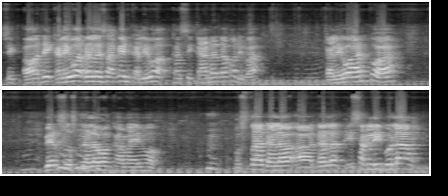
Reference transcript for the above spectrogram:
Sik oh, di, kaliwa na lang sa akin, kaliwa. Kasi kanan ako, di ba? Kaliwaan ko, ha? versus dalawang kamay mo. Basta dalaw, ah, dala, isang libo lang.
